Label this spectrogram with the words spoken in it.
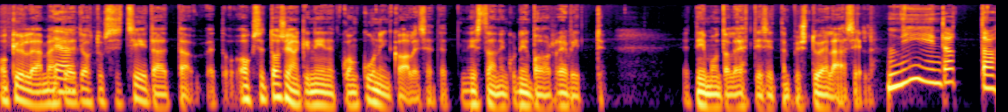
on kyllä, ja mä en Joo. tiedä, että johtuuko se siitä, että, että onko se tosiaankin niin, että kun on kuninkaalliset, että niistä on niin, kuin niin paljon revitty, että niin monta lehtiä sitten pystyy elämään sillä. Niin, totta.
